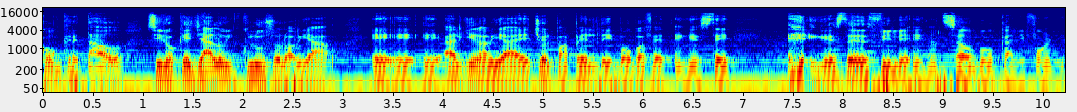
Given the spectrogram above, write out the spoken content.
concretado, sino que ya lo incluso lo había, eh, eh, eh, alguien había hecho el papel de Boba Fett en este, en este desfile en Anselmo, California.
